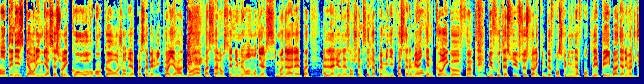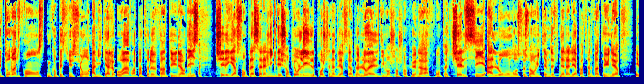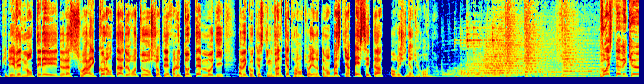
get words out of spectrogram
En tennis, Caroline Garcia sur les cours encore aujourd'hui après sa belle victoire hier à Doha face à l'ancienne numéro 1 mondiale Simona Alep. La lyonnaise enchaîne cet après-midi face à l'américaine Cory Goff. Du foot à suivre ce soir, l'équipe de France féminine affronte les Pays-Bas, dernier match du tournoi de France, une compétition amicale au Havre à partir de 21h10. Les garçons, place à la Ligue des Champions. Lille, prochain adversaire de l'OL, dimanche en championnat, affronte Chelsea à Londres ce soir en huitième de finale aller à partir de 21h. Et puis l'événement télé de la soirée Colanta de retour sur TF1, le totem maudit avec au casting 24 aventuriers, notamment Bastien Esseta, originaire du Rhône. Vous restez avec eux.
